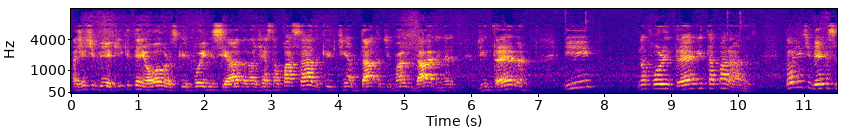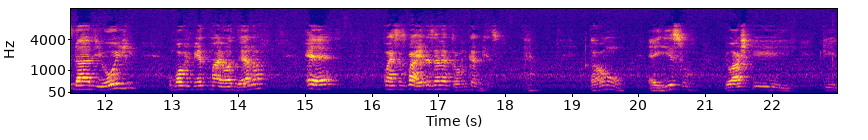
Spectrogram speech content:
a gente vê aqui que tem obras que foi iniciada na gestão passada, que tinha data de validade, né, de entrega, e não foram entregues e está parada. Então a gente vê que a cidade hoje, o movimento maior dela é com essas barreiras eletrônicas mesmo. Né? Então é isso. Eu acho que, que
